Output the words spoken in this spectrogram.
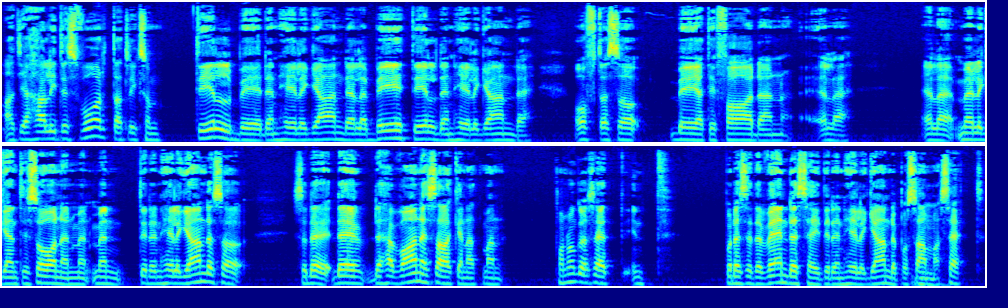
att jag har lite svårt att liksom tillbe den helige ande eller be till den helige ande. Ofta så ber jag till fadern eller, eller möjligen till sonen men, men till den helige ande så, så det, det, det här vanesaken att man på något sätt inte på det sättet vänder sig till den helige ande på samma mm. sätt.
